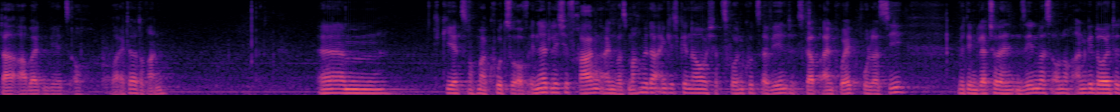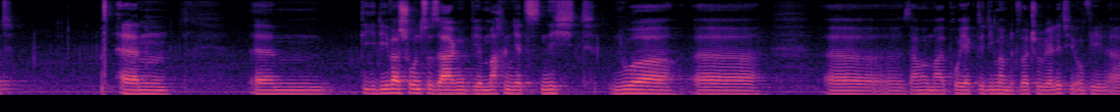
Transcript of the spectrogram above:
da arbeiten wir jetzt auch weiter dran. Ähm, ich gehe jetzt noch mal kurz so auf inhaltliche Fragen ein. Was machen wir da eigentlich genau? Ich hatte es vorhin kurz erwähnt. Es gab ein Projekt Polassie. Mit dem Gletscher da hinten sehen wir es auch noch angedeutet. Ähm, ähm, die Idee war schon zu sagen, wir machen jetzt nicht nur sagen wir mal, Projekte, die man mit Virtual Reality irgendwie in, äh,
